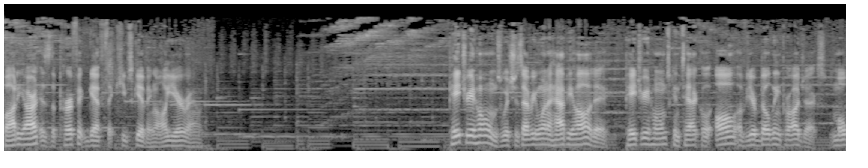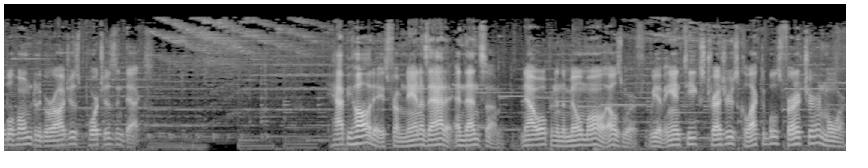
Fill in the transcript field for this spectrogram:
Body art is the perfect gift that keeps giving all year round. Patriot Homes wishes everyone a happy holiday. Patriot Homes can tackle all of your building projects, mobile home to garages, porches, and decks. Happy holidays from Nana's Attic and then some. Now open in the Mill Mall, Ellsworth. We have antiques, treasures, collectibles, furniture, and more.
